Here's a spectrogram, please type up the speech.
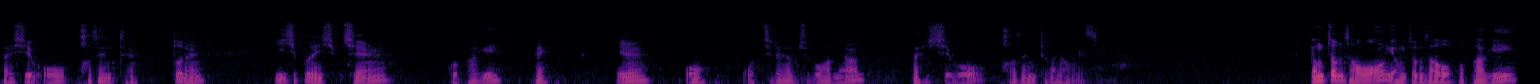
85% 또는 20분의 17 곱하기 100 1, 5 57에 35 하면 85%가 나오겠습니다. 0.45, 0.45 곱하기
